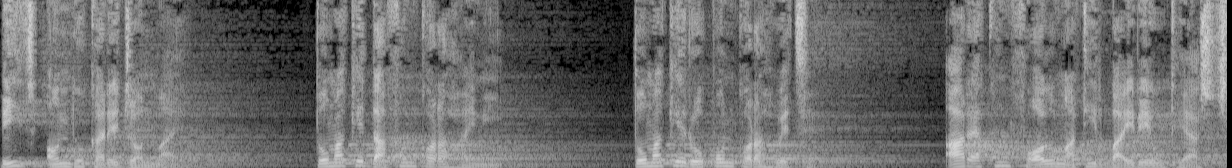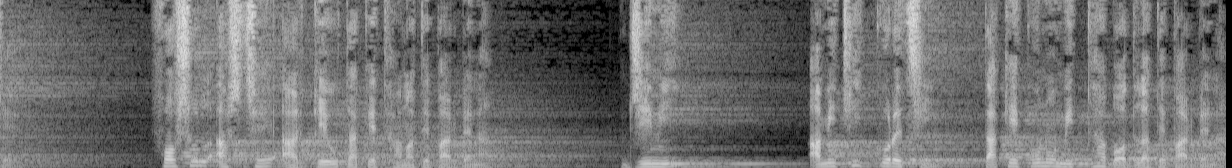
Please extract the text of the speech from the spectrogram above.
বীজ অন্ধকারে জন্মায়। তোমাকে দাফন করা হয়নি। তোমাকে রোপণ করা হয়েছে। আর এখন ফল মাটির বাইরে উঠে আসছে। ফসল আসছে আর কেউ তাকে থামাতে পারবে না। জিমি আমি ঠিক করেছি, তাকে কোনো মিথ্যা বদলাতে পারবে না।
